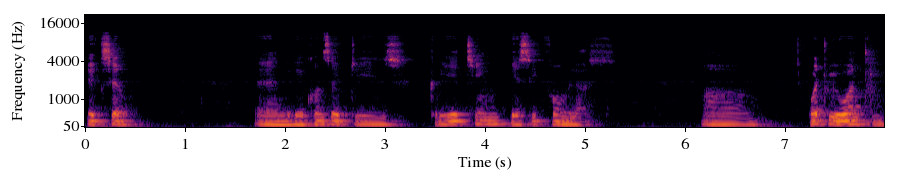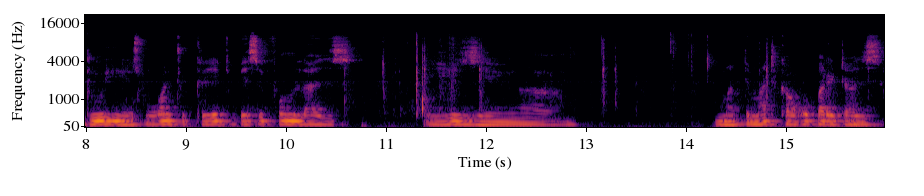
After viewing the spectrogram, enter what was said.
Excel and the concept is creating basic formulas. Um, what we want to do is we want to create basic formulas using um, mathematical operators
